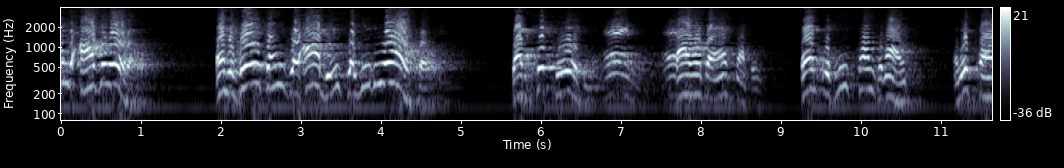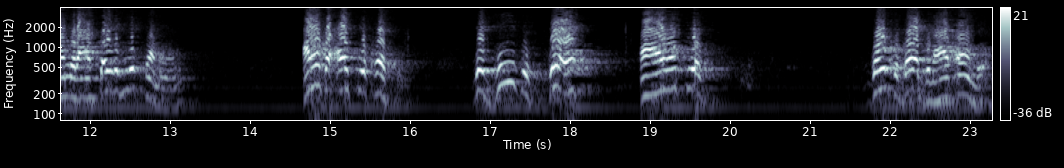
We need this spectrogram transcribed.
end of the world. And the very things that I do shall you do also. That's scripture, isn't it? Amen. I want to ask something. Then, if he's come tonight, in this form that I say that he has come in, I want to ask you a question. Did Jesus' death, I want you to go to bed tonight on this.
